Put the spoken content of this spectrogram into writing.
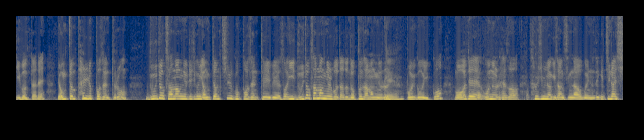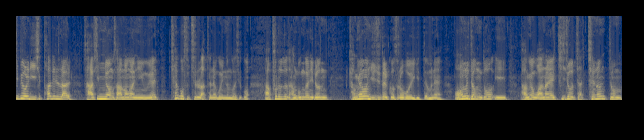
이번 달에 0.86%로 누적 사망률이 지금 0.79%에 비해서 이 누적 사망률보다도 높은 사망률을 네. 보이고 있고 뭐 어제 오늘 해서 30명 이상씩 나오고 있는데 이게 지난 12월 28일 날 40명 사망한 이후에 최고 수치를 나타내고 있는 것이고 앞으로도 당분간 이런 경향은 유지될 것으로 보이기 때문에 어느 정도 이 방역 완화의 기조 자체는 좀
